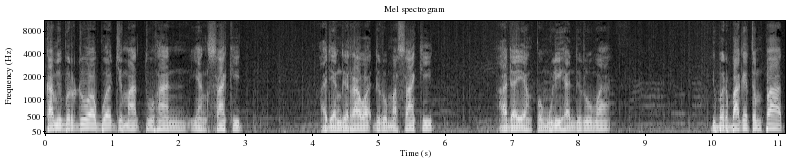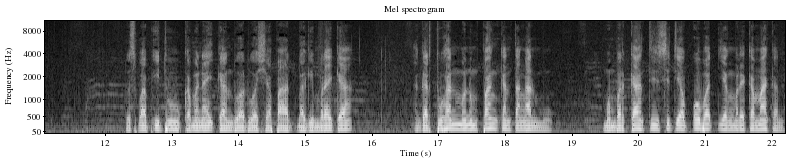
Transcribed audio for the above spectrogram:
Kami berdoa buat jemaat Tuhan yang sakit. Ada yang dirawat di rumah sakit. Ada yang pemulihan di rumah. Di berbagai tempat. Oleh sebab itu kami naikkan dua-dua syafaat bagi mereka agar Tuhan menumpangkan tanganmu memberkati setiap obat yang mereka makan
